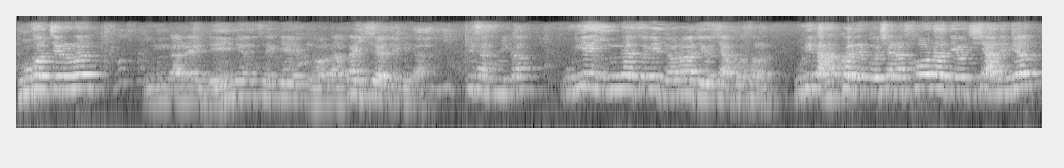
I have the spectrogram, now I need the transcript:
두 번째로는 인간의 내면 세계의 변화가 있어야 됩니다. 그렇지 않습니까? 우리의 인간성의 변화가 되어지지 않고서는 우리가 악화된 것이 아니라 선화되어지지 않으면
